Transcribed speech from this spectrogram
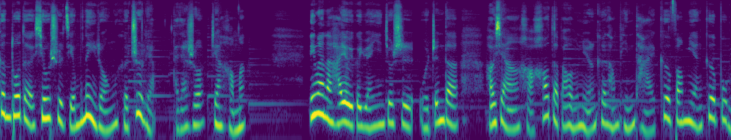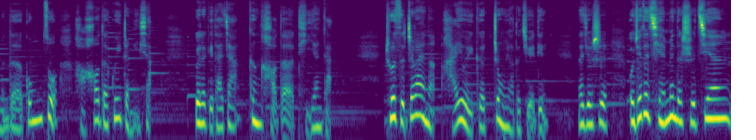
更多的修饰节目内容和质量。大家说这样好吗？另外呢，还有一个原因就是，我真的好想好好的把我们女人课堂平台各方面各部门的工作好好的规整一下，为了给大家更好的体验感。除此之外呢，还有一个重要的决定。那就是，我觉得前面的时间，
